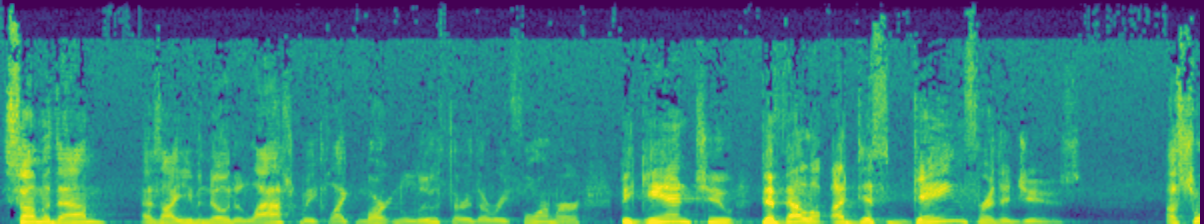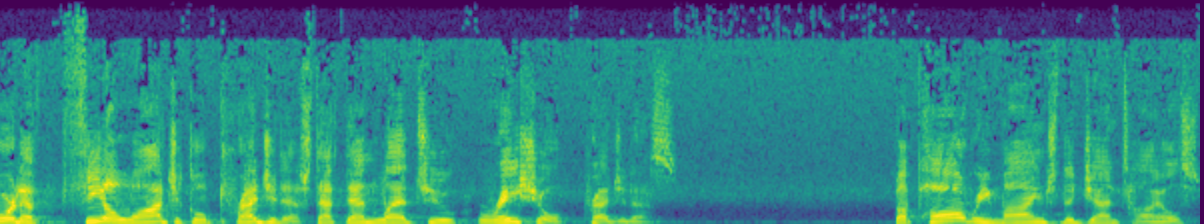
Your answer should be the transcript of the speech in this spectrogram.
Some of them, as I even noted last week, like Martin Luther, the reformer, began to develop a disdain for the Jews, a sort of theological prejudice that then led to racial prejudice. But Paul reminds the Gentiles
